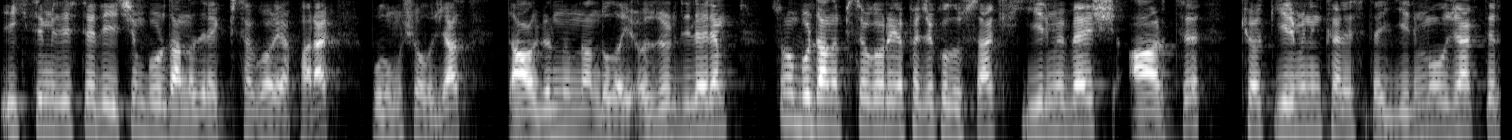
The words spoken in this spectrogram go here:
X'imiz istediği için buradan da direkt Pisagor yaparak bulmuş olacağız. Dalgınlığımdan dolayı özür dilerim. Sonra buradan da Pisagor'u yapacak olursak 25 artı kök 20'nin karesi de 20 olacaktır.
